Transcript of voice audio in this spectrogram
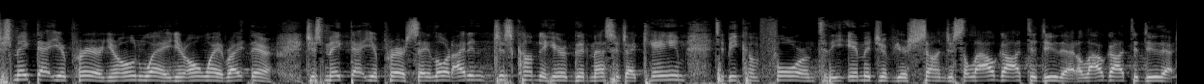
Just make that your prayer in your own way, in your own way, right there. Just make that your prayer. Say, Lord, I didn't just come to hear a good message. I came to be conformed to the image of your Son. Just allow God to do that. Allow God to do that.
